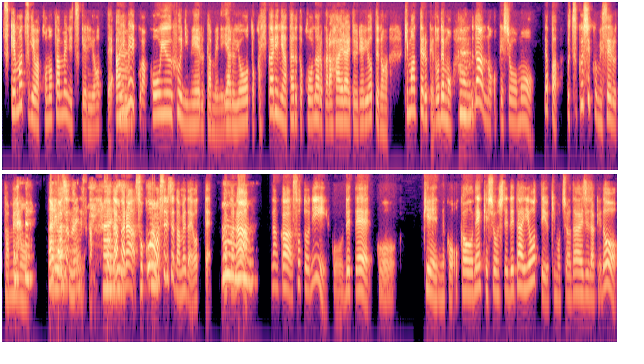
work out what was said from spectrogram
つけまつげはこのためにつけるよって、アイメイクはこういう風に見えるためにやるよとか、光に当たるとこうなるからハイライト入れるよっていうのが決まってるけど、でも、普段のお化粧も、やっぱ美しく見せるための、ありますじゃないですか。そう、だから、そこは忘れちゃダメだよって。だから、なんか、外に、こう、出て、こう、綺麗にこうお顔をね、化粧して出たいよっていう気持ちは大事だけど、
